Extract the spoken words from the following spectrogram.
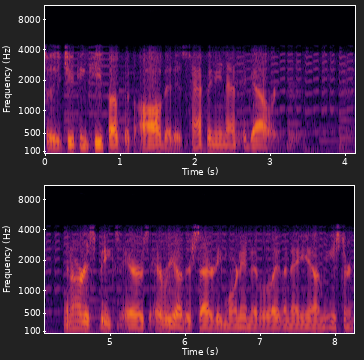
so that you can keep up with all that is happening at the gallery. And Artist Speaks airs every other Saturday morning at 11 a.m. Eastern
